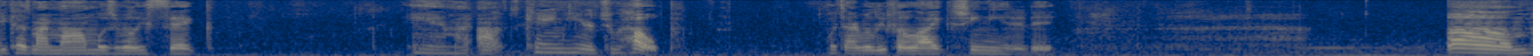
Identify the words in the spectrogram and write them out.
because my mom was really sick. And my aunts came here to help, which I really feel like she needed it. Um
